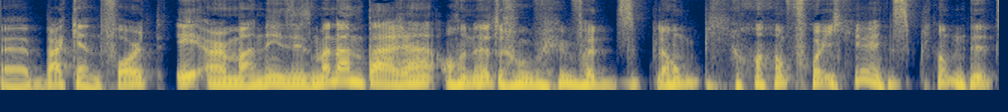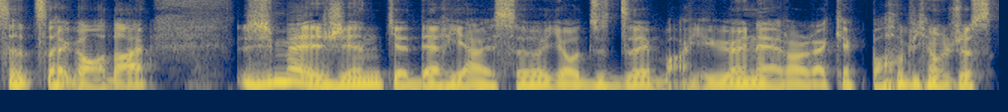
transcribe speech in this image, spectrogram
euh, back and forth. Et un moment donné, ils disent Madame Parent, on a trouvé votre diplôme, puis ils ont envoyé un diplôme d'études secondaires. J'imagine que derrière ça, ils ont dû dire bon, il y a eu une erreur à quelque part, puis ils ont juste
